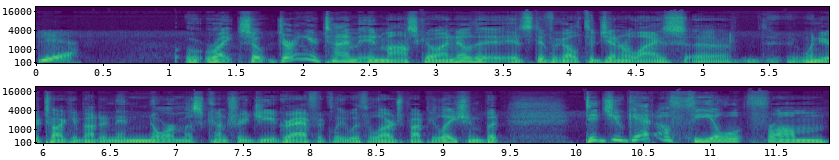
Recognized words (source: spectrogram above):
Yeah. Right. So during your time in Moscow, I know that it's difficult to generalize uh, when you're talking about an enormous country geographically with a large population, but did you get a feel from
